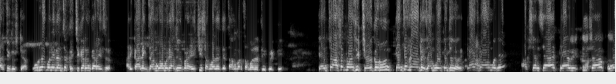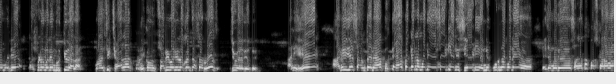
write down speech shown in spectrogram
आर्थिक दृष्ट्या पूर्णपणे त्यांचं खच्चीकरण करायचं. आणि काल एक जामगावमध्ये अजून एसटी समाजाचे चांभार समाजाची व्यक्ती त्यांचा असंच मानसिक छळ करून त्यांच्याच गावातले जामगाव त्यांच्याच गावात. त्याच गावामध्ये अक्षरशः त्या व्यक्तीचा पुण्यामध्ये हॉस्पिटलमध्ये मृत्यू झाला. मानसिक छळाला हे करून स्वाभिमानी लोकांचा असा रोज जीव घेण्यात येतोय. आणि हे आम्ही जे सांगतोय ना फक्त ह्या प्रकरणामध्ये एसआयटी आणि सीआयडी यांनी पूर्णपणे याच्यामध्ये सगळा तपास करावा.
